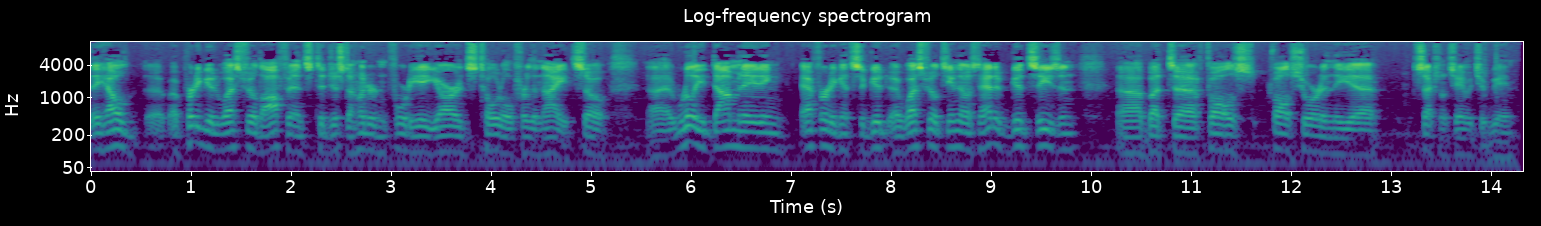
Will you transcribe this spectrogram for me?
they held a pretty good Westfield offense to just 148 yards total for the night. So uh, really dominating effort against a good uh, Westfield team that was had a good season, uh, but falls falls short in the sectional championship game.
